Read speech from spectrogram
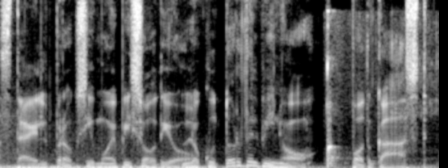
Hasta el próximo episodio. Locutor del Vino Podcast.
